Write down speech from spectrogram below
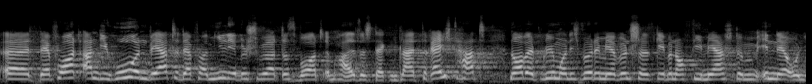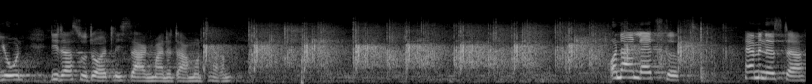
äh, der fortan die hohen Werte der Familie beschwört, das Wort im Halse stecken bleibt. Recht hat Norbert Blüm, und ich würde mir wünschen, es gäbe noch viel mehr Stimmen in der Union, die das so deutlich sagen. Meine Damen und Herren. Und ein Letztes. Herr Minister,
